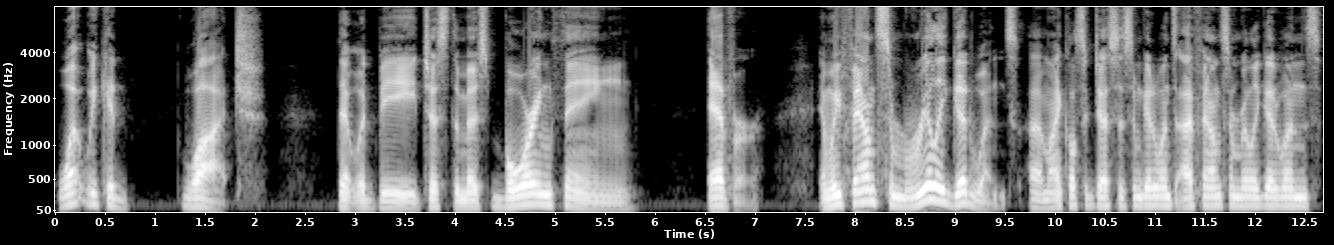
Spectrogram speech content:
what we could watch that would be just the most boring thing ever. And we found some really good ones. Uh, Michael suggested some good ones. I found some really good ones.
